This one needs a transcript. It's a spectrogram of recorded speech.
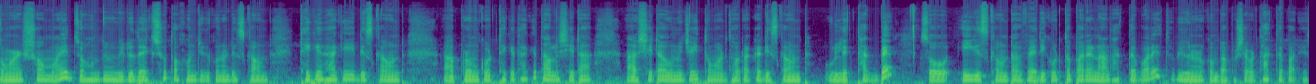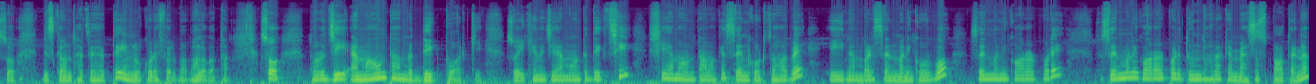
তোমার সময় যখন তুমি ভিডিও দেখছ, তখন যদি কোনো ডিসকাউন্ট থেকে থাকে ডিসকাউন্ট প্রোমো কোড থেকে থাকে, তাহলে সেটা সেটা অনুযায়ী তোমার ধরো একটা ডিসকাউন্ট উল্লেখ থাকবে। সো এই ডিসকাউন্টটা ভ্যারি করতে পারে, না থাকতে পারে, তো বিভিন্ন রকম ব্যাপার স্যাপার থাকতে পারে। সো ডিসকাউন্ট থাকতে থাকতে এনরোল করে ফেলব, ভালো কথা। সো ধরো যে অ্যামাউন্টটা আমরা দেখব আর কি। সো এখানে যে অ্যামাউন্টটা দেখছি, সেই অ্যামাউন্টটা আমাকে সেন্ড করতে হবে। এই নাম্বারে সেন্ড মানি করব। সেন্ড মানি করার পরে সেন্ড মানি করার পরে তুমি ধরো একটা মেসেজ পাও, তাই না?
